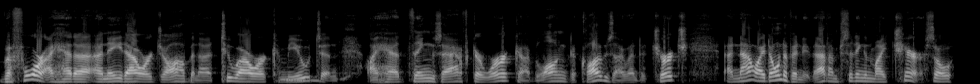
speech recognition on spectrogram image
before, I had a, an eight hour job and a two hour commute, mm-hmm. and I had things after work. I belonged to clubs, I went to church, and now I don't have any of that. I'm sitting in my chair. So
